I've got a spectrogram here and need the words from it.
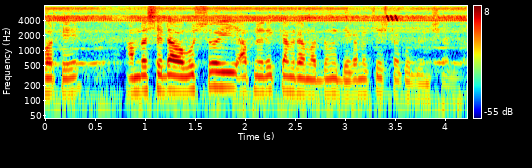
ঘটে, আমরা সেটা অবশ্যই আপনাদের ক্যামেরার মাধ্যমে দেখানোর চেষ্টা করব ইনশাল্লাহ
